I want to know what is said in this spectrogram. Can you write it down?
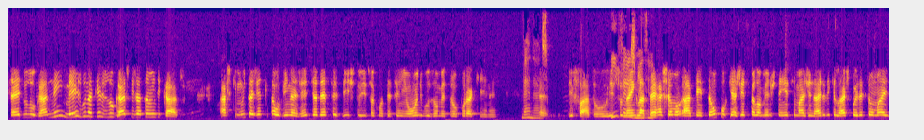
cede o lugar, nem mesmo naqueles lugares que já são indicados. Acho que muita gente que está ouvindo a gente já deve ter visto isso acontecer em ônibus ou metrô por aqui, né? Verdade. É, de fato, isso na Inglaterra né? chama a atenção porque a gente pelo menos tem esse imaginário de que lá as coisas são mais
